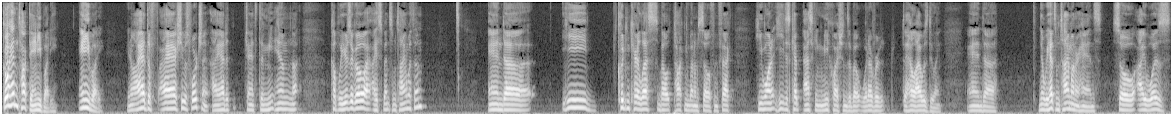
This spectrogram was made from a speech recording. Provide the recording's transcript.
Go ahead and talk to anybody, anybody. You know, I had to. I actually was fortunate. I had a chance to meet him not, a couple years ago. I, I, spent some time with him, and uh, he couldn't care less about talking about himself. In fact, he wanted he just kept asking me questions about whatever the hell I was doing, and uh, you know we had some time on our hands, so I was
